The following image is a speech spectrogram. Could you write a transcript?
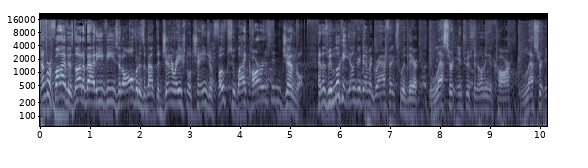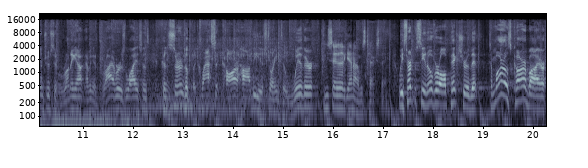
Number five is not about EVs at all, but is about the generational change of folks who buy cars in general. And as we look at younger demographics with their lesser interest in owning a car, lesser interest in running out and having a driver's license, concerns that the classic car hobby is starting to wither. Can you say that again? I was texting. We start to see an overall picture that tomorrow's car buyer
